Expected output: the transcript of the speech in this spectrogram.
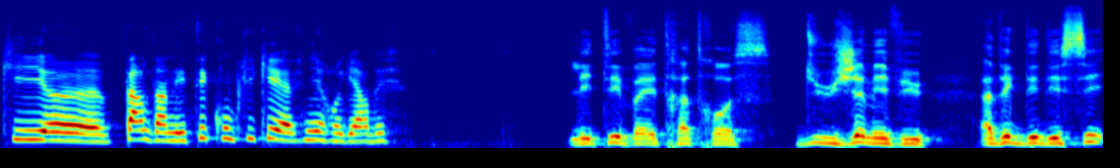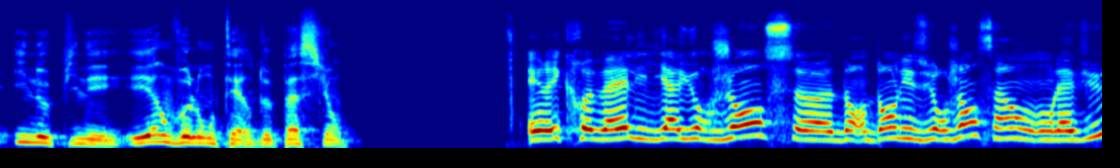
qui parle d'un été compliqué à venir. Regardez. L'été va être atroce, du jamais vu, avec des décès inopinés et involontaires de patients. Éric Revel, il y a urgence euh, dans, les urgences, hein, on, l'a vu.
